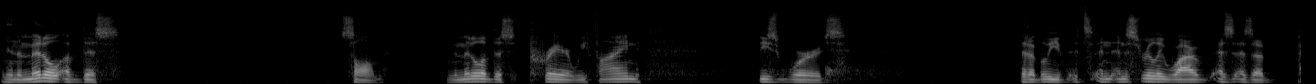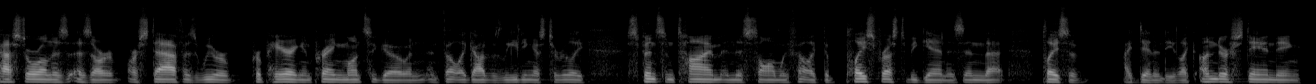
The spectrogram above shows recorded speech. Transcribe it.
And in the middle of this psalm, in the middle of this prayer, we find these words that I believe it's, and, and it's really why, as, as a pastoral and as, as our, our staff, as we were preparing and praying months ago and, and felt like God was leading us to really spend some time in this psalm, we felt like the place for us to begin is in that place of identity, like understanding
